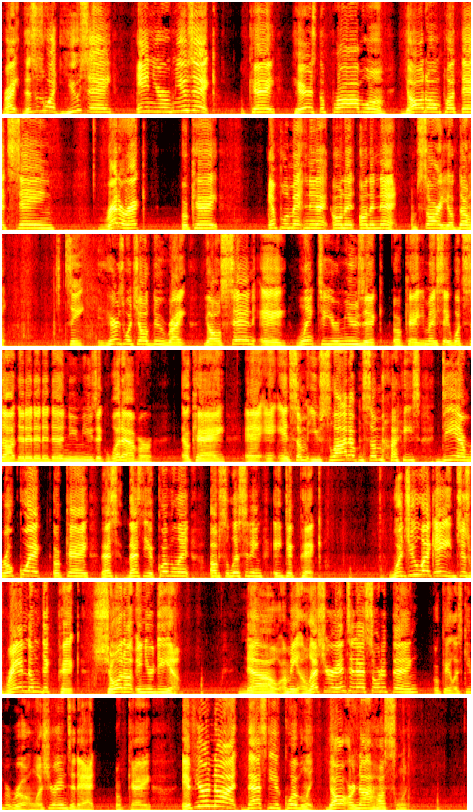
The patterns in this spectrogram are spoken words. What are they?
Right? This is what you say in your music. Okay? Here's the problem. Y'all don't put that same rhetoric, okay, implementing it on the on the net. I'm sorry, y'all don't. See, here's what y'all do, right? Y'all send a link to your music, okay? You may say, "What's up?" Da da da da. New music, whatever, okay? And, and, some you slide up in somebody's DM real quick, okay? That's that's the equivalent of soliciting a dick pic. Would you like a just random dick pic showing up in your DM? No, I mean, unless you're into that sort of thing, okay, let's keep it real. Unless you're into that, okay, if you're not, that's the equivalent. Y'all are not hustling,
